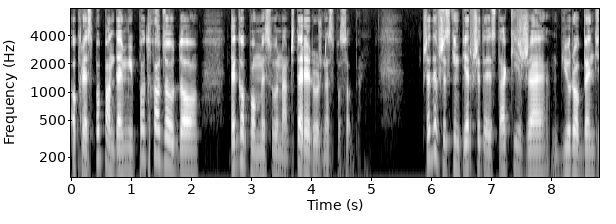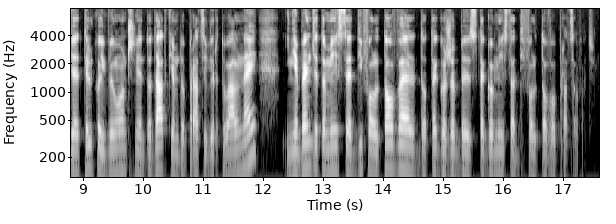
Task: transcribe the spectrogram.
okres po pandemii, podchodzą do tego pomysłu na cztery różne sposoby. Przede wszystkim pierwszy to jest taki, że biuro będzie tylko i wyłącznie dodatkiem do pracy wirtualnej i nie będzie to miejsce defaultowe do tego, żeby z tego miejsca defaultowo pracować.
